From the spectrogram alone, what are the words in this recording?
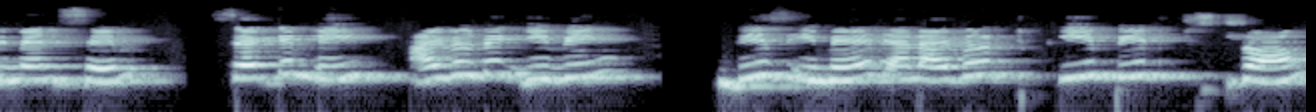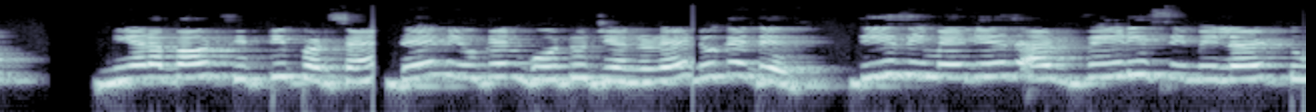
remains same Secondly, I will be giving this image and I will keep it strong near about 50%. Then you can go to generate. Look at this. These images are very similar to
